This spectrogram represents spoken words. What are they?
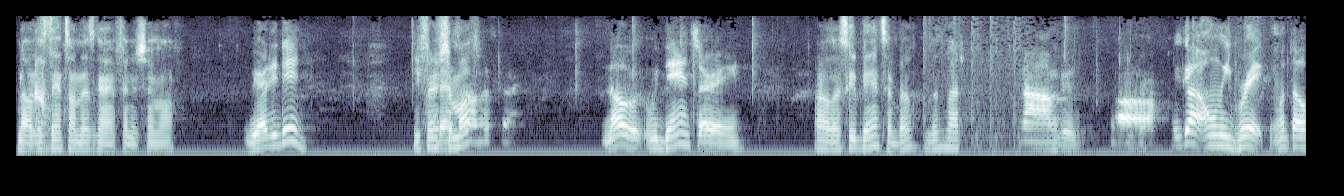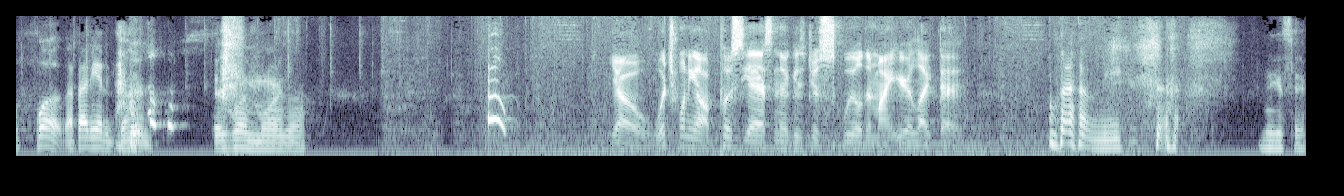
No, let's dance on this guy and finish him off. We already did. You finished him dancing off? on this guy. No, we danced already. Oh, let's keep dancing, bro. Doesn't matter. Nah, I'm good. Aw. He's got only brick. What the fuck? I thought he had a gun. There's one more though. Yo, which one of y'all pussy ass niggas just squealed in my ear like that? Me. Nigga say.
